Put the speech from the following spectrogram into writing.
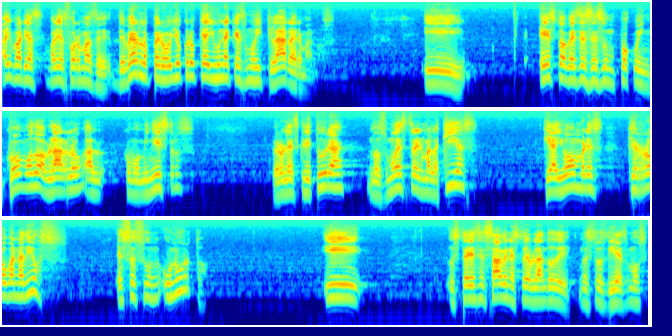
Hay varias, varias formas de, verlo, pero yo creo que hay una que es muy clara, hermanos. Y esto a veces es un poco incómodo hablarlo como ministros, pero la escritura nos muestra en Malaquías que hay hombres que roban a Dios. Eso es un, un hurto. Y ustedes saben, estoy hablando de nuestros diezmos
